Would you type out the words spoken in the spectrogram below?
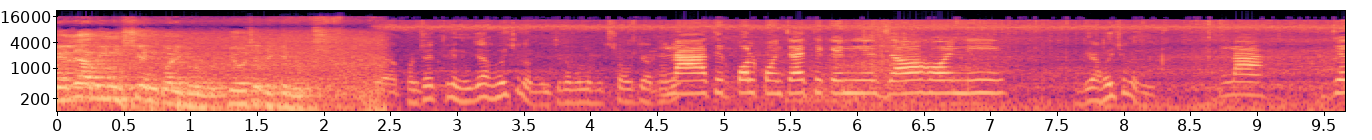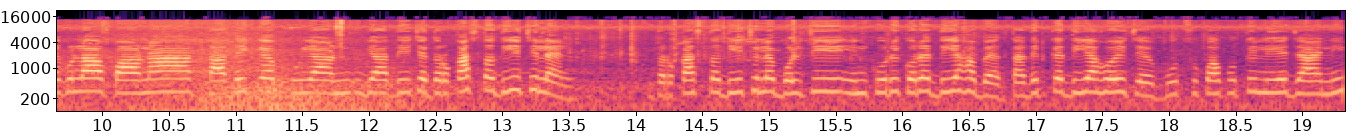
পেলে আমি নিশ্চয়ই এনকোয়ারি করব। কি হয়েছে দেখে নিচ্ছি। পঞ্চায়েত থেকে হয়েছিল তৃণমূল বুথ সভাপতি না তিরপল পঞ্চায়েত থেকে নিয়ে যাওয়া হয়নি। দেওয়া হয়েছিল না যেগুলা পাওনা তাদেরকে ইয়া- ইয়া দিয়েছে দরখাস্ত দিয়েছিলেন। দরখাস্ত দিয়েছিল বলছি ইনকোয়ারি করে দেওয়া হবে। তাদেরকে দেওয়া হয়েছে বুথ সভাপতি নিয়ে যায়নি।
